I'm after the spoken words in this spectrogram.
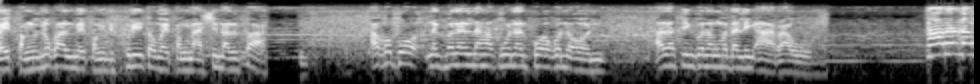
may pang lokal, may pang distrito, may pang national pa. Ako po, nagbanal na hapunan po ako noon, alas 5 ng madaling araw. Aral ng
